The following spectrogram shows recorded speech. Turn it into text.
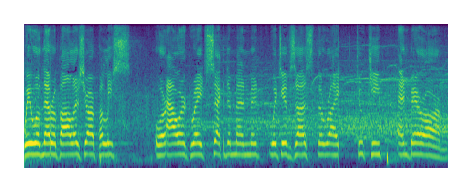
We will never abolish our police or our great Second Amendment, which gives us the right to keep and bear arms.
